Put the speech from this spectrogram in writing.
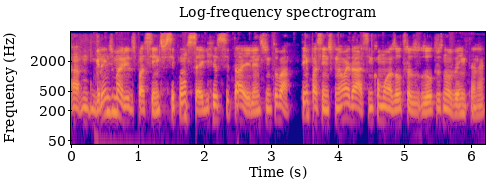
a grande maioria dos pacientes você consegue ressuscitar ele antes de entubar. Tem paciente que não vai dar, assim como as outras, os outros 90, né?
